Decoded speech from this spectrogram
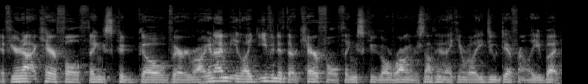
if you're not careful, things could go very wrong. And I mean, like, even if they're careful, things could go wrong. There's nothing they can really do differently, but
